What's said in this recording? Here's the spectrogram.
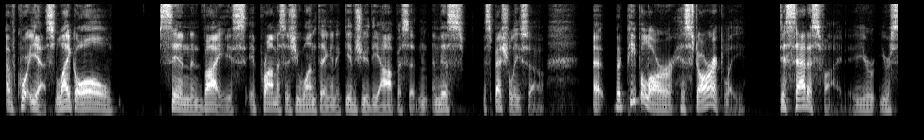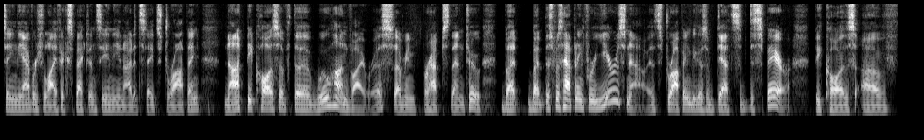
of course, yes, like all sin and vice, it promises you one thing and it gives you the opposite, and, and this especially so. Uh, but people are historically dissatisfied. You're, you're seeing the average life expectancy in the United States dropping, not because of the Wuhan virus, I mean, perhaps then too, but, but this was happening for years now. It's dropping because of deaths of despair, because of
